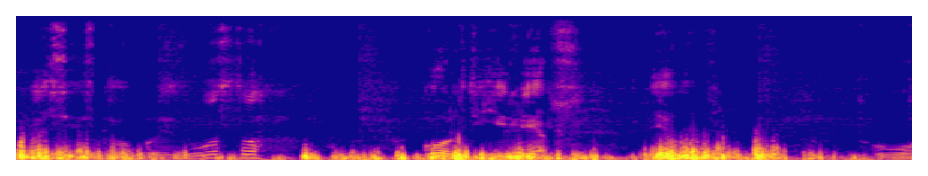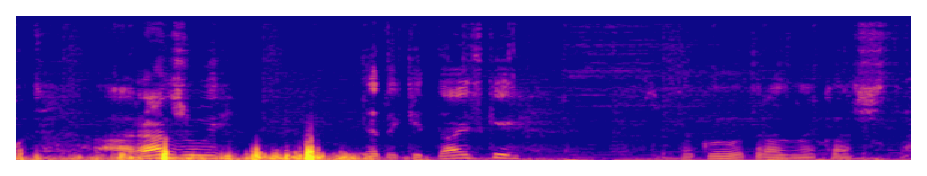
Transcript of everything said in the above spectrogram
российского производства. Город Елец делает. Вот. А оранжевый это китайский. Такое вот разное качество.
